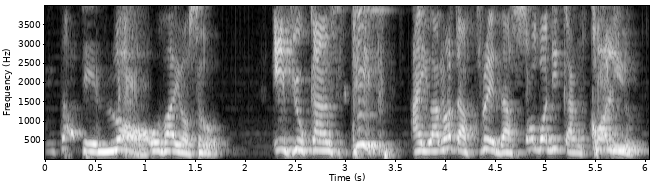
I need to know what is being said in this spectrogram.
without a law over your soul. If you can speak and you are not afraid that somebody can call you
